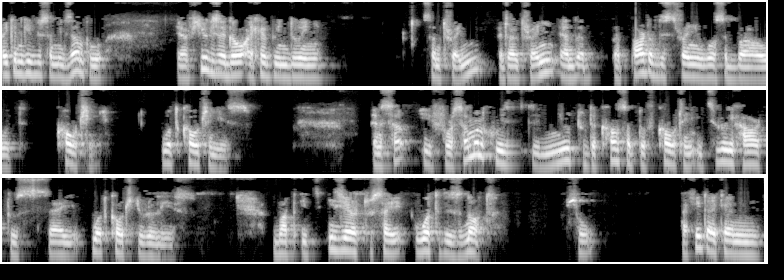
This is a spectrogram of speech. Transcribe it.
I can give you some example. A few years ago, I have been doing some training, agile training, and a, a part of this training was about coaching. what coaching is. And so for someone who is new to the concept of coaching, it's really hard to say what coaching really is. But it's easier to say what it is not. So I think I can,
